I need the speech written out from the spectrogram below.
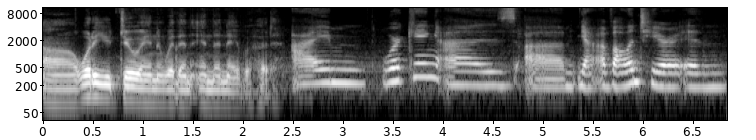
Uh, what are you doing within in the neighborhood? I'm working as um, yeah a volunteer in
